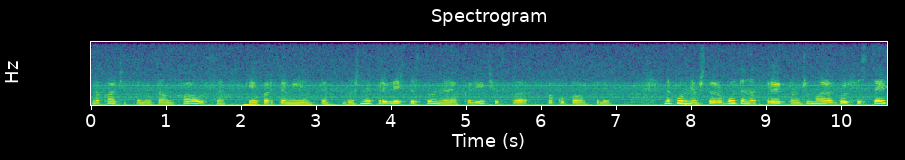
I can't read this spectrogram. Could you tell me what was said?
но качественные таунхаусы и апартаменты должны привлечь достойное количество покупателей. Напомним, что работа над проектом Джумара Golf Estate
